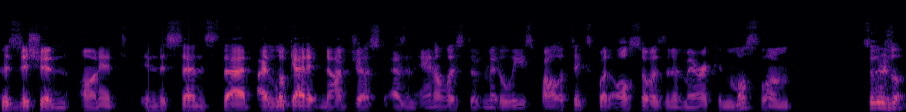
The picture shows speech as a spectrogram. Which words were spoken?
position on it in the sense that I look at it not just as an analyst of Middle East politics, but also as an American Muslim. So there's a,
